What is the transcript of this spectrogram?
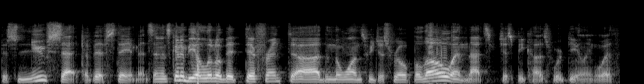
this new set of if statements. And it's going to be a little bit different uh, than the ones we just wrote below, and that's just because we're dealing with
